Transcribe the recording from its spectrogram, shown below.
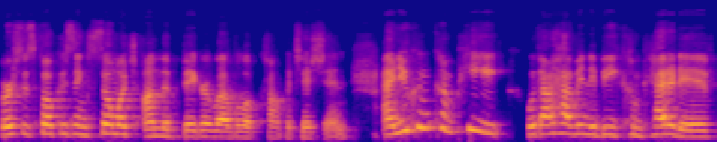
versus focusing so much on the bigger level of competition. And you can compete without having to be competitive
